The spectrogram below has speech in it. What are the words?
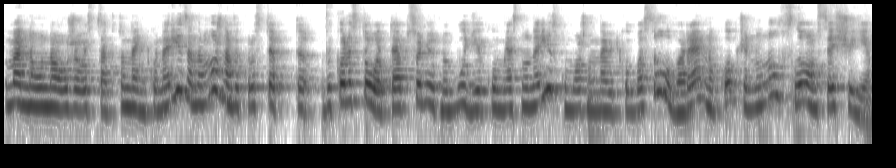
У мене вона вже ось так тоненько нарізана. Можна використовувати абсолютно будь-яку м'ясну нарізку, можна навіть ковбасу, варену, копчену, ну, словом, все, що є.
